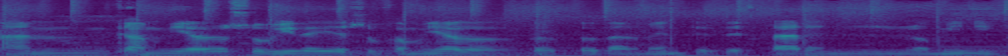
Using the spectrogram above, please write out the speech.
han cambiado su vida y de su familia to- totalmente, de estar en lo mínimo.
